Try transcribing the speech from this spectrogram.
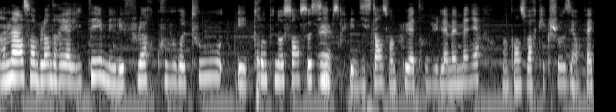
On, a un semblant de réalité, mais les fleurs couvrent tout et trompent nos sens aussi, mm. parce que les distances vont plus être vues de la même manière. On pense voir quelque chose et en fait,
